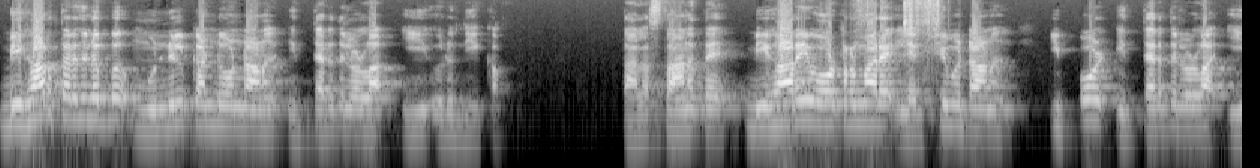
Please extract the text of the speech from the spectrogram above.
ബീഹാർ തെരഞ്ഞെടുപ്പ് മുന്നിൽ കണ്ടുകൊണ്ടാണ് ഇത്തരത്തിലുള്ള ഈ ഒരു നീക്കം. തലസ്ഥാനത്തെ ബീഹാറി വോട്ടർമാരെ ലക്ഷ്യമിട്ടാണ് ഇപ്പോൾ ഇത്തരത്തിലുള്ള ഈ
